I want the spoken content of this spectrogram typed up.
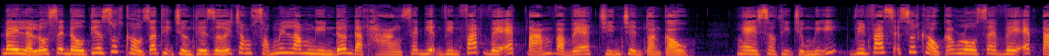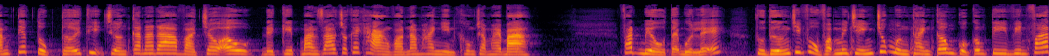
Đây là lô xe đầu tiên xuất khẩu ra thị trường thế giới trong 65.000 đơn đặt hàng xe điện VinFast VS8 và VS9 trên toàn cầu. Ngay sau thị trường Mỹ, VinFast sẽ xuất khẩu các lô xe VF8 tiếp tục tới thị trường Canada và châu Âu để kịp bàn giao cho khách hàng vào năm 2023. Phát biểu tại buổi lễ, Thủ tướng Chính phủ Phạm Minh Chính chúc mừng thành công của công ty VinFast,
